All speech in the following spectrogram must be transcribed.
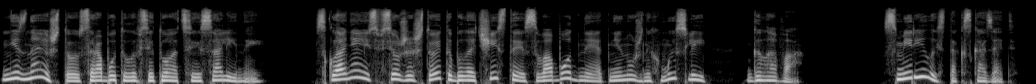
Не знаю, что сработало в ситуации с Алиной. Склоняюсь все же, что это была чистая, свободная от ненужных мыслей голова. Смирилась, так сказать.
